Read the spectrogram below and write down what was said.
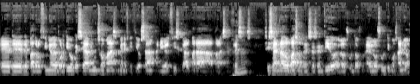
eh, de, patrocinio deportivo que sea mucho más beneficiosa a nivel fiscal para, las empresas. Sí se han dado pasos en ese sentido en los, en los últimos años,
